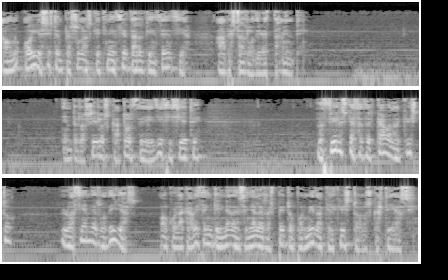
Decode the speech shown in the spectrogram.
Aún hoy existen personas que tienen cierta reticencia a besarlo directamente. Entre los siglos XIV y XVII los fieles que se acercaban al Cristo lo hacían de rodillas o con la cabeza inclinada en señal de respeto por miedo a que el Cristo los castigase.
